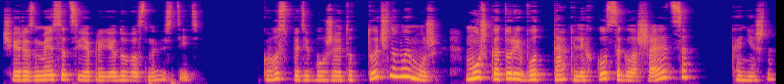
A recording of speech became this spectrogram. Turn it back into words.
Через месяц я приеду вас навестить. Господи боже, это точно мой муж? Муж, который вот так легко соглашается? Конечно.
